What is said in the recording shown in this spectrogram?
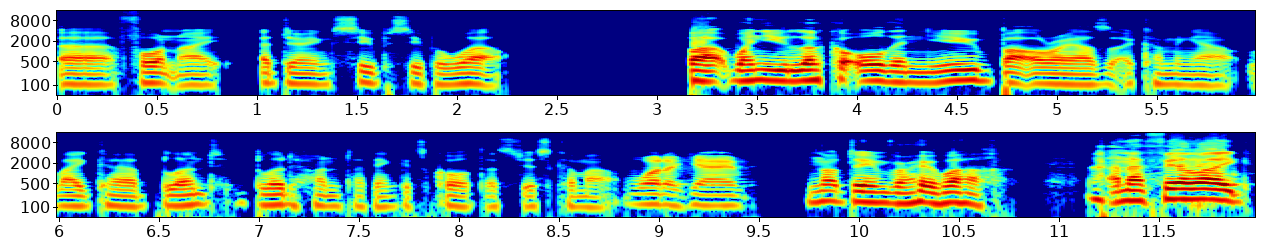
uh, Fortnite are doing super super well. But when you look at all the new battle royales that are coming out, like uh, Blood Bloodhunt, I think it's called, that's just come out, what a game. not doing very well. And I feel like,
